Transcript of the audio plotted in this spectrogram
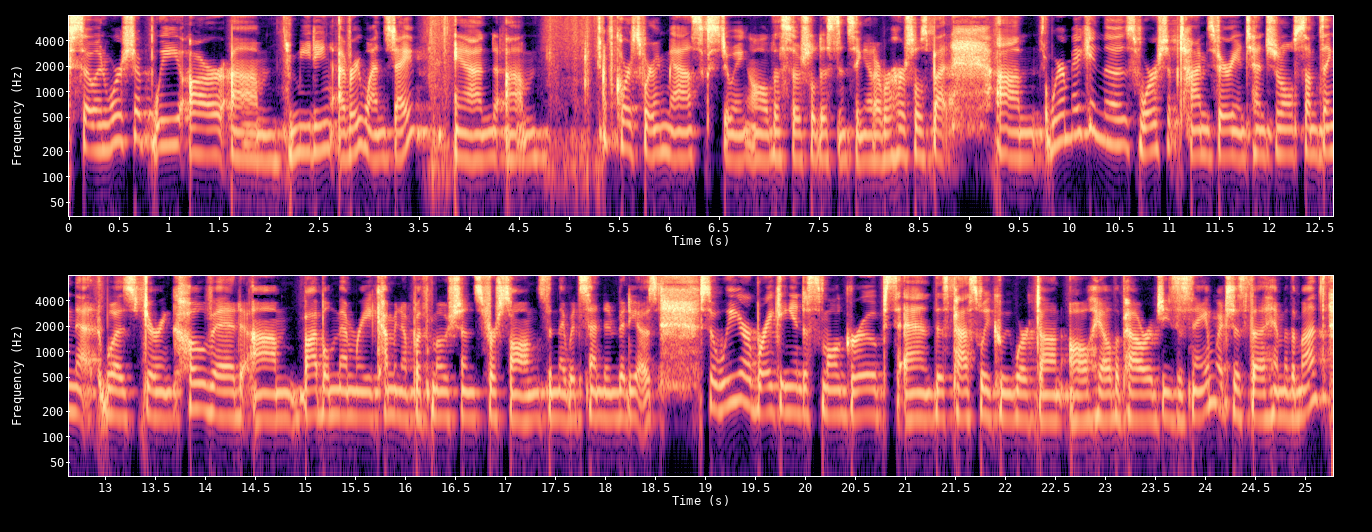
So in worship, we are um, meeting every Wednesday, and um, of course, wearing masks, doing all the social distancing at our rehearsals. But um, we're making those worship times very intentional. Something that was during COVID, um, Bible memory, coming up with motions for songs, and they would send in videos. So we are breaking into small groups. And this past week, we worked on "All Hail the Power of Jesus' Name," which is the hymn of the month,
